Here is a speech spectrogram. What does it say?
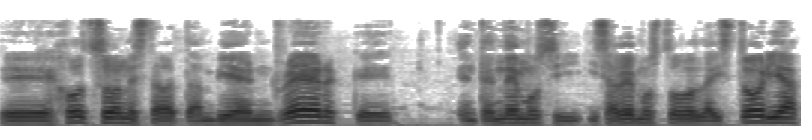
eh, Hudson, estaba también Rare, que entendemos y, sabemos toda la historia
